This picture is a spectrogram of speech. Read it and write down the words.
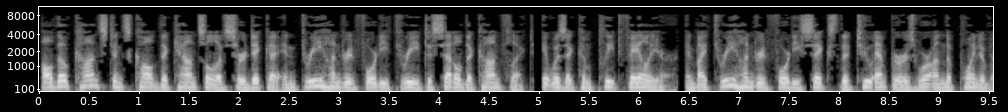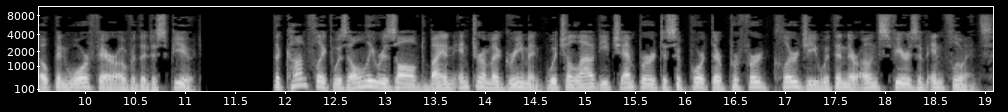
Although Constans called the Council of Serdica in 343 to settle the conflict, it was a complete failure, and by 346 the two emperors were on the point of open warfare over the dispute. The conflict was only resolved by an interim agreement which allowed each emperor to support their preferred clergy within their own spheres of influence.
